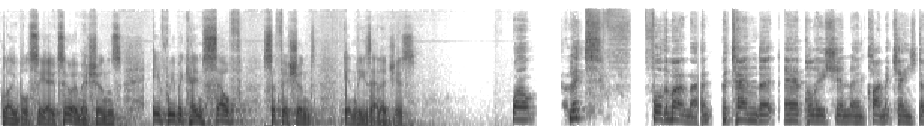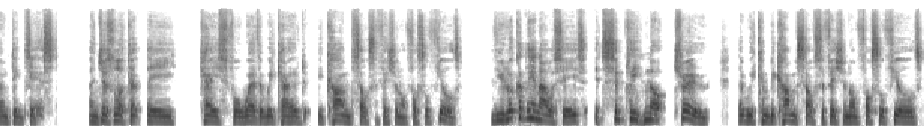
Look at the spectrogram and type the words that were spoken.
global CO2 emissions if we became self sufficient in these energies? Well, let's, for the moment, pretend that air pollution and climate change don't exist and just look at the case for whether we could become self sufficient on fossil fuels. If you look at the analyses, it's simply not true that we can become self sufficient on fossil fuels.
